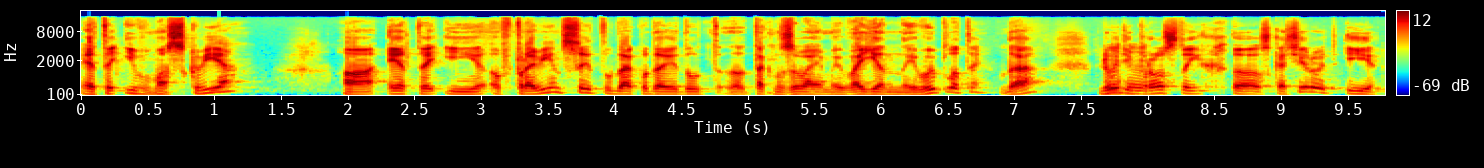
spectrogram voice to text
Это и в Москве, это и в провинции, туда, куда идут так называемые военные выплаты, да, люди угу. просто их э, скассируют. И,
